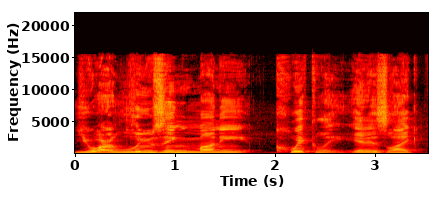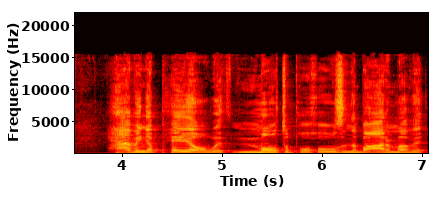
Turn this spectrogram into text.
you are losing money quickly. It is like having a pail with multiple holes in the bottom of it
